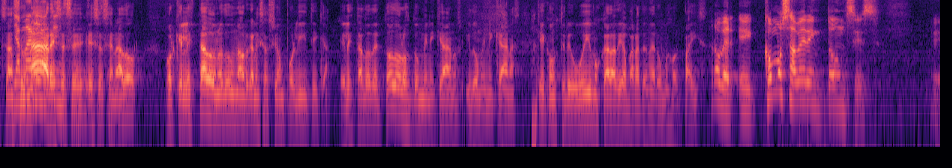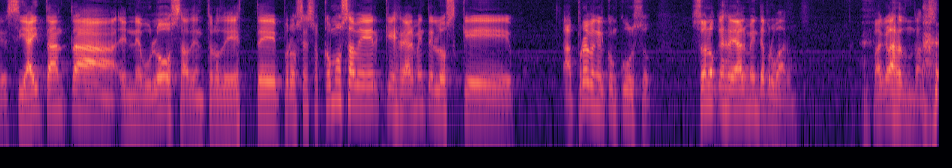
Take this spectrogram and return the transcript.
sancionar ese, ese senador, porque el Estado no es de una organización política, el Estado es de todos los dominicanos y dominicanas que contribuimos cada día para tener un mejor país. Robert, eh, ¿cómo saber entonces eh, si hay tanta eh, nebulosa dentro de este proceso, ¿cómo saber que realmente los que aprueben el concurso son los que realmente aprobaron? Valga la redundancia.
